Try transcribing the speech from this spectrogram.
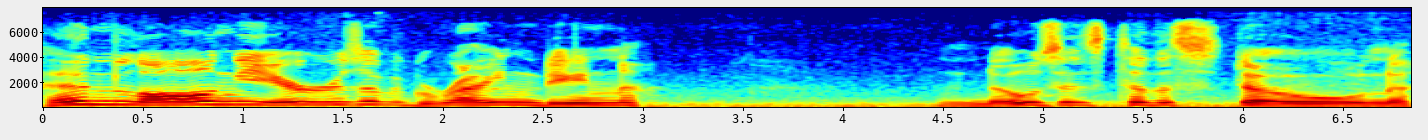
10 long years of grinding, noses to the stone.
